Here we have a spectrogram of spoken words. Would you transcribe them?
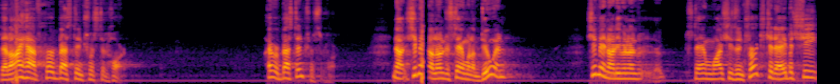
that I have her best interest at heart. I have her best interest at heart. Now, she may not understand what I'm doing. She may not even understand why she's in church today, but she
